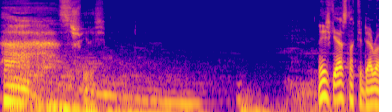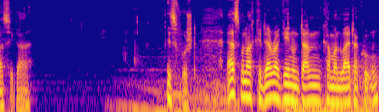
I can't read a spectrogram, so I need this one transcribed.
Ah, das ist schwierig. Nee, ich gehe erst nach Kedera, ist egal. Ist wurscht. Erstmal nach Kedera gehen und dann kann man weiter gucken.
